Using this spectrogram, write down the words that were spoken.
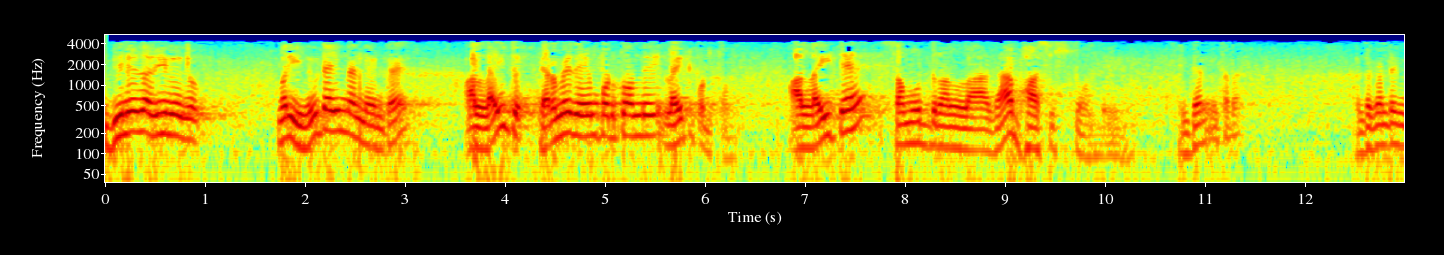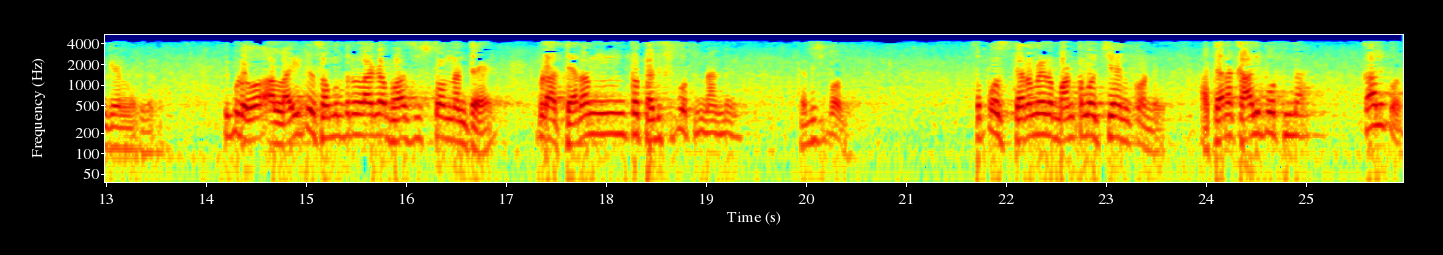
ఇది లేదు అది లేదు. మరి ఏమిటైందండి అంటే ఆ లైట్ తెర మీద ఏం పడుతోంది? లైట్ పడుతోంది. ఆ లైటే సముద్రంలాగా భాషిస్తోంది. అంతేనంటారా? అంతకంటే ఇంకేం లేదు కదా. ఇప్పుడు ఆ లైట్ సముద్రంలాగా భాషిస్తోందంటే ఇప్పుడు ఆ తెరంతా తడిసిపోతుందండి. తడిసిపోదు. సపోజ్ తెర మీద మంటలు వచ్చాయనుకోండి ఆ తెర కాలిపోతుందా? కాలిపోదు.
